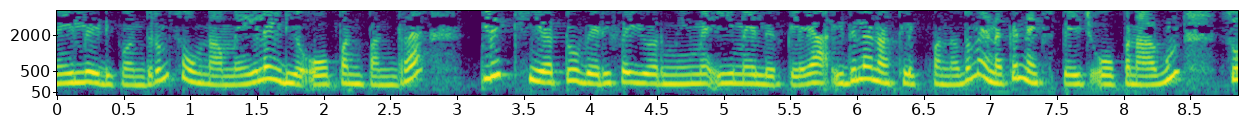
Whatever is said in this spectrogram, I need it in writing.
மெயில் ஐடிக்கு வந்துடும் ஸோ நான் மெயில் ஐடியை ஓப்பன் பண்ணுறேன் click here to verify your email இருக்கு இல்லையா? இதில் நான் கிளிக் பண்ணதும் எனக்கு நெக்ஸ்ட் பேஜ் ஓப்பன் ஆகும். ஸோ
